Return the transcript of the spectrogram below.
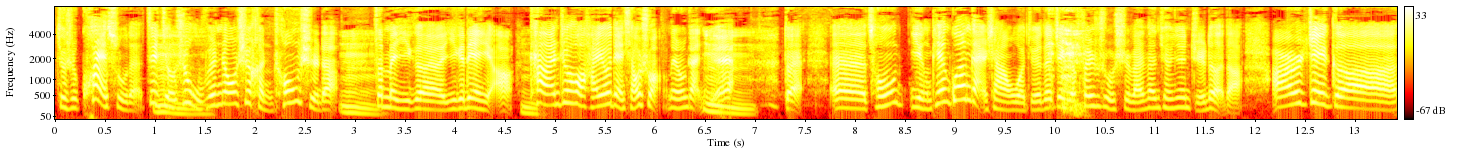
就是快速的。这九十五分钟是很充实的，嗯，这么一个一个电影，看完之后还有点小爽那种感觉。对，呃，从影片观感上，我觉得这个分数是完完全全值得的。而这个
